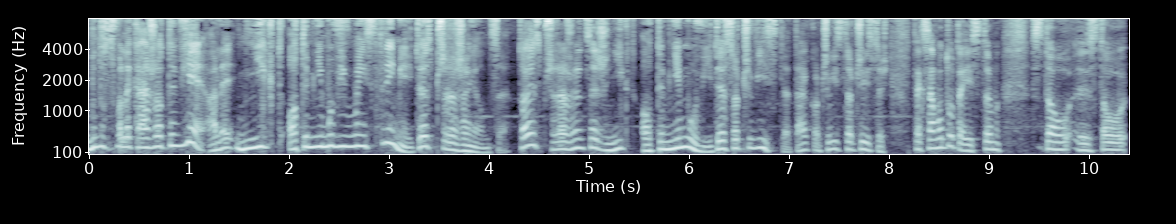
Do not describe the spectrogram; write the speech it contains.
mnóstwo lekarzy o tym wie, ale nikt o tym nie mówi w mainstreamie i to jest przerażające. To jest przerażające, że nikt o tym nie mówi i to jest oczywiste, tak? Oczywista oczywistość. Tak samo tutaj z tym, z tą, z tą,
